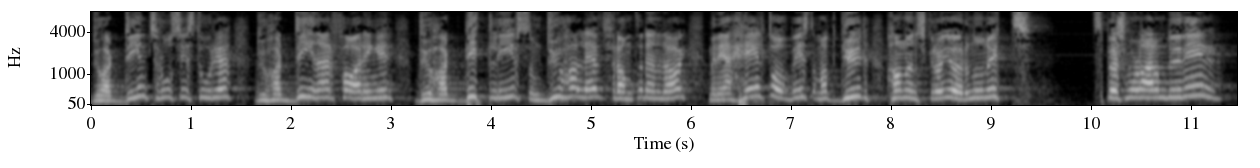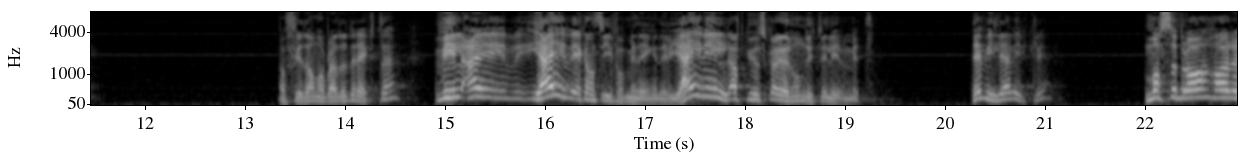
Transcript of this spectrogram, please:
Du har din troshistorie, du har dine erfaringer, du har ditt liv som du har levd fram til denne dag. Men jeg er helt overbevist om at Gud han ønsker å gjøre noe nytt. Spørsmålet er om du vil. Og da, nå ble du direkte vil jeg, jeg, jeg kan si for min egen del jeg vil at Gud skal gjøre noe nytt i livet mitt. Det vil jeg virkelig. Masse bra har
